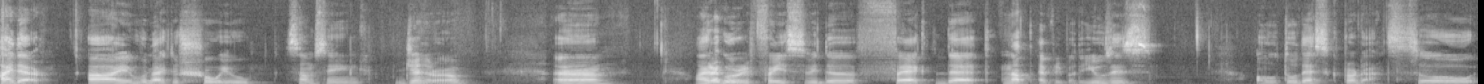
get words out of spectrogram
Hi there! I would like to show you something general. Uh, I regularly face with the fact that not everybody uses Autodesk products. So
